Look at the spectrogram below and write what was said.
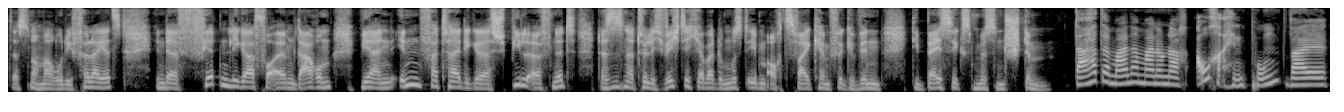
das ist nochmal Rudi Völler jetzt, in der vierten Liga vor allem darum, wie ein Innenverteidiger das Spiel öffnet. Das ist natürlich wichtig, aber du musst eben auch Zweikämpfe gewinnen. Die Basics müssen stimmen. Da hat er meiner Meinung nach auch einen Punkt, weil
